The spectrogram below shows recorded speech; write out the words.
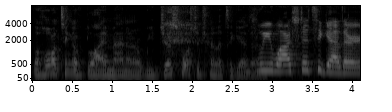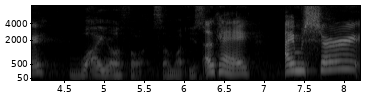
The Haunting of Bly Manor. We just watched the trailer together. we watched it together. what are your thoughts on what you saw? Okay. I'm sure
